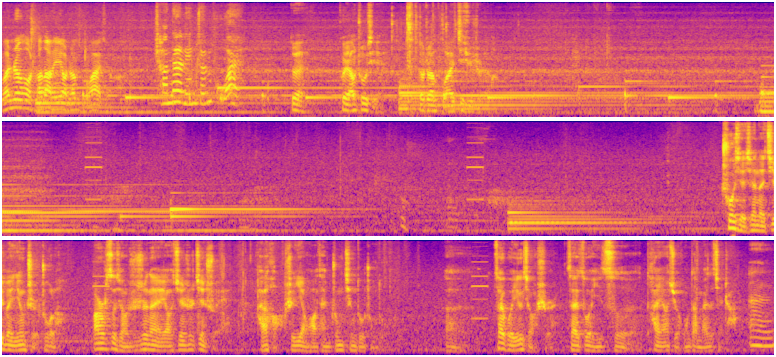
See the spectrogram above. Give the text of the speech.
完成后，常大林要转普外去了。常大林转普外，对，溃疡出血，要转普外继续治疗。出血现在基本已经止住了，二十四小时之内要及时进水，还好是一氧化碳中轻度中毒。呃，再过一个小时再做一次太阳血红蛋白的检查。嗯，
